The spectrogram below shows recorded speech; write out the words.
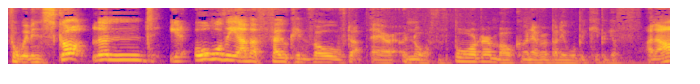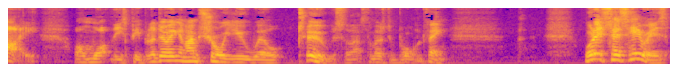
for Women Scotland, you know, all the other folk involved up there north of the border, Malcolm and everybody will be keeping a, an eye on what these people are doing, and I'm sure you will too. So that's the most important thing. What it says here is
